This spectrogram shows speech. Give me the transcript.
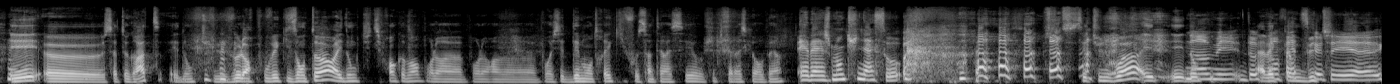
et euh, ça te gratte. Et donc tu veux leur prouver qu'ils ont tort. Et donc tu t'y prends comment pour leur, pour leur euh, pour essayer de démontrer qu'il faut s'intéresser au capital risque européen? Eh ben je monte une asso. c'est une voie. Et, donc, non, mais donc en fait, but... ce que j'ai euh,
